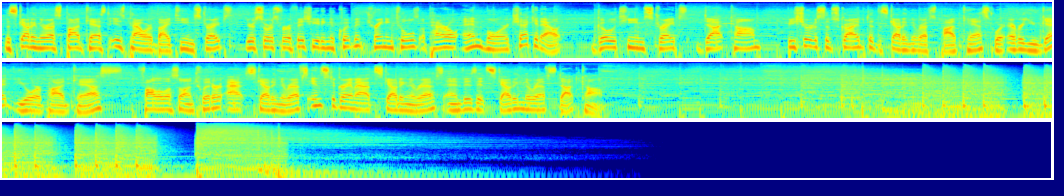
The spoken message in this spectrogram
The Scouting the Refs podcast is powered by Team Stripes, your source for officiating equipment, training tools, apparel, and more. Check it out. GoTeamStripes.com. Be sure to subscribe to the Scouting the Refs podcast wherever you get your podcasts. Follow us on Twitter at Scouting the Refs, Instagram at Scouting the Refs, and visit scoutingtherefs.com.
